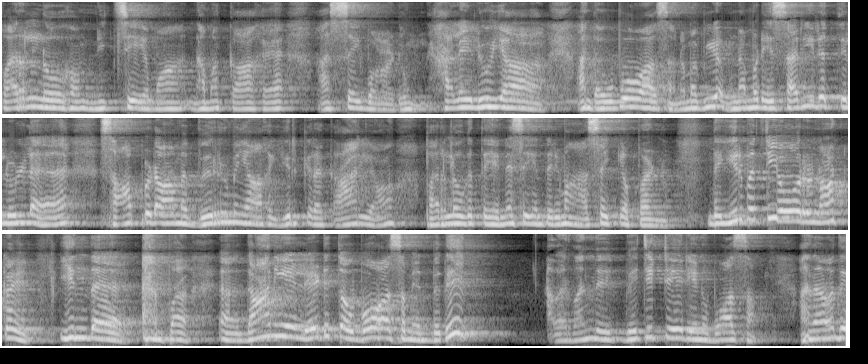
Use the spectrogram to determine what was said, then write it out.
பரலோகம் நிச்சயமாக நமக்காக அசைவாடும். ஹலைலூயா அந்த உபவாசம் நம்ம வீ நம்முடைய சரீரத்தில் உள்ள சாப்பிடாம வெறுமையாக இருக்கிற காரியம் பரலோகத்தை என்ன செய்யும் தெரியுமா? அசைக்க பண்ணும் இந்த இருபத்தி ஓரு நாட்கள் இந்த தானியல் எடுத்த உபவாசம் என்பது அவர் வந்து வெஜிடேரியன் உபவாசம். அதாவது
